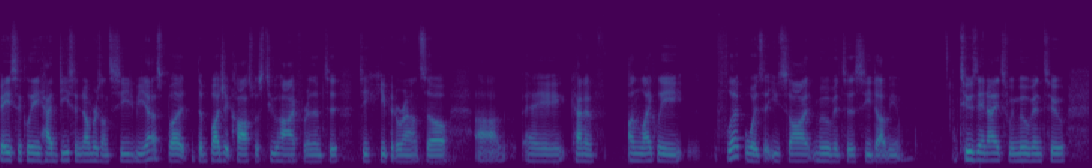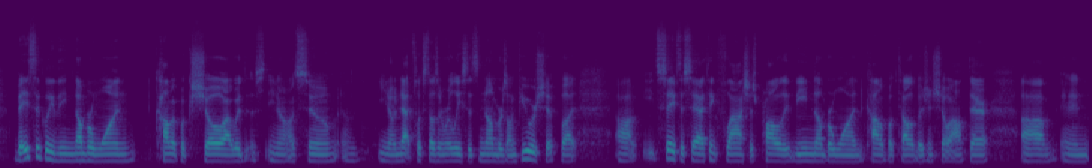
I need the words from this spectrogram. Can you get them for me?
basically had decent numbers on CBS, but the budget cost was too high for them to, to keep it around. So uh, a kind of unlikely flip was that you saw it move into CW. Tuesday nights we move into basically the number one comic book show I would you know assume you know Netflix doesn't release its numbers on viewership, but uh, it's safe to say I think Flash is probably the number one comic book television show out there. Um, and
